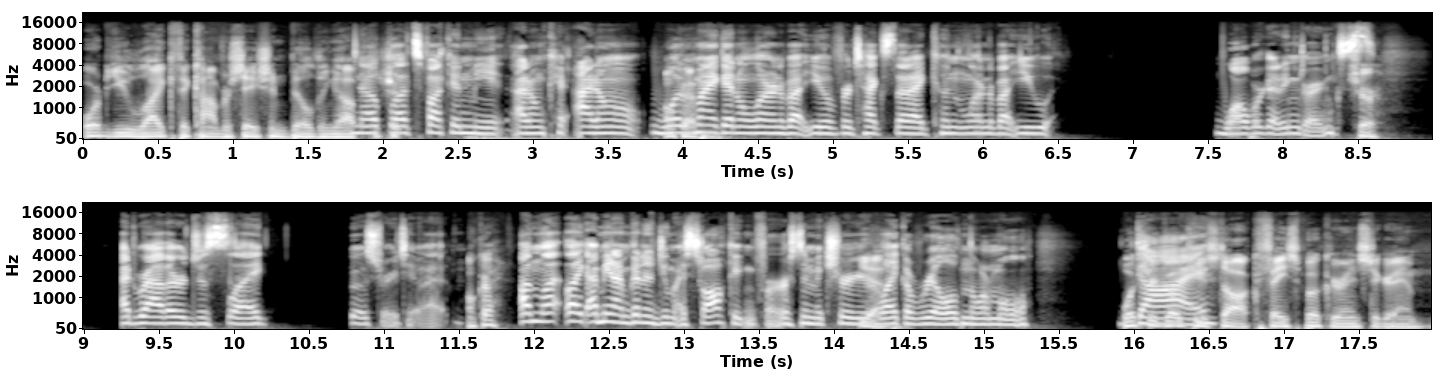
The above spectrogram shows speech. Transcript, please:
or do you like the conversation building up? Nope, let's fucking meet. I don't care. I don't. What Okay. am I going to learn about you over text that I couldn't learn about you while we're getting drinks? Sure. I'd rather just like go straight to it. Okay. Unless, like, I mean, I'm going to do my stalking first and make sure you're Yeah. like a real normal What's your go-to stock? Facebook or Instagram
